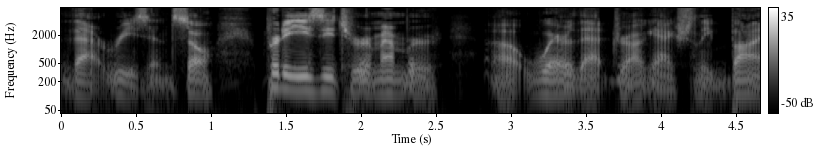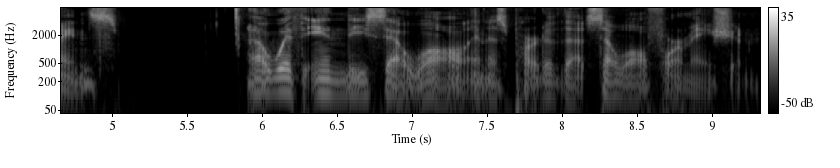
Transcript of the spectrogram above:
that reason. So, pretty easy to remember uh, where that drug actually binds uh, within the cell wall and as part of that cell wall formation.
